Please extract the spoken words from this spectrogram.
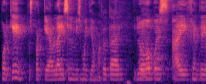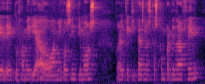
¿por qué? Pues porque habláis el mismo idioma. Total. Y luego, pues hay gente de tu familia o amigos íntimos con el que quizás no estás compartiendo la fe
